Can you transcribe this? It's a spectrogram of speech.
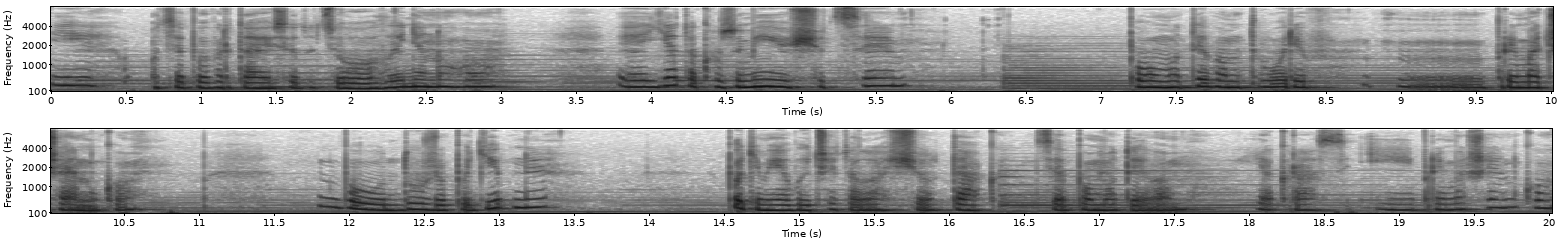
І оце повертаюся до цього глиняного. Е, Я так розумію, що це по мотивам творів Примаченко. Було дуже подібне. Потім я вичитала, що так, це по мотивам якраз і Примаченко.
